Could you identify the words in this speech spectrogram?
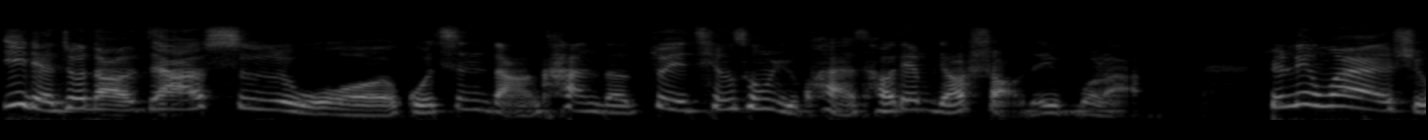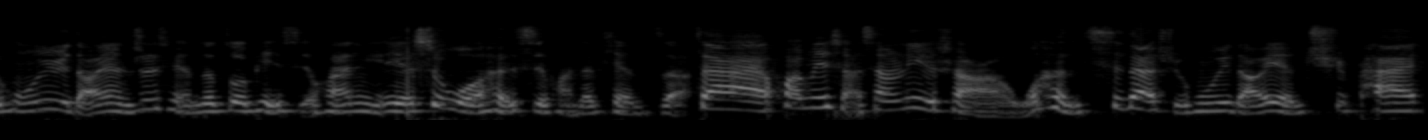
一点就到家是我国庆档看的最轻松愉快、槽点比较少的一部了。就另外，许宏宇导演之前的作品《喜欢你》也是我很喜欢的片子，在画面想象力上，我很期待许宏宇导演去拍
